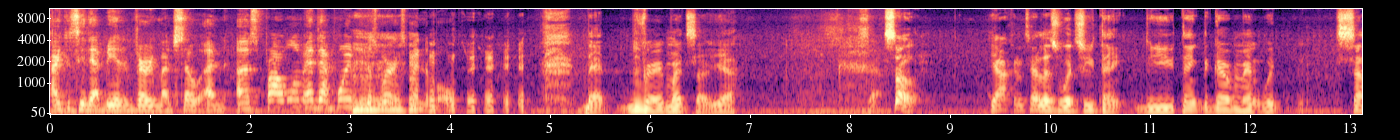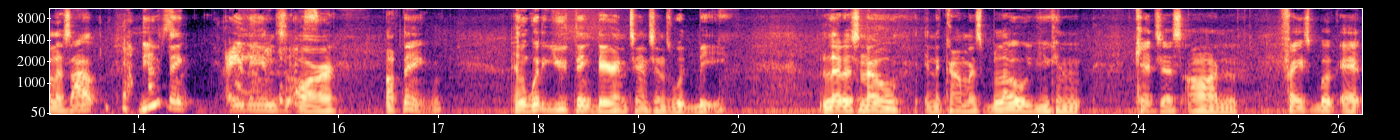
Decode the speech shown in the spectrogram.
I could see that being very much so an us problem at that point because we're expendable. That very much so, yeah. So. So, y'all can tell us what you think. Do you think the government would sell us out? Do you think aliens are a thing? And what do you think their intentions would be? Let us know in the comments below. You can catch us on Facebook at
